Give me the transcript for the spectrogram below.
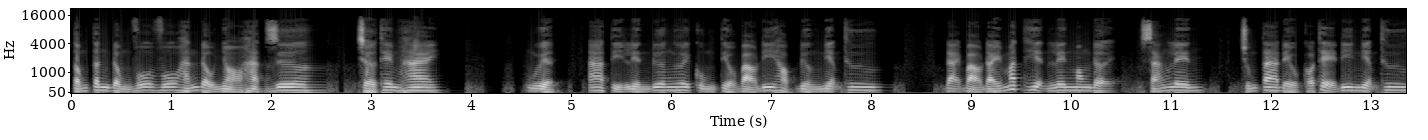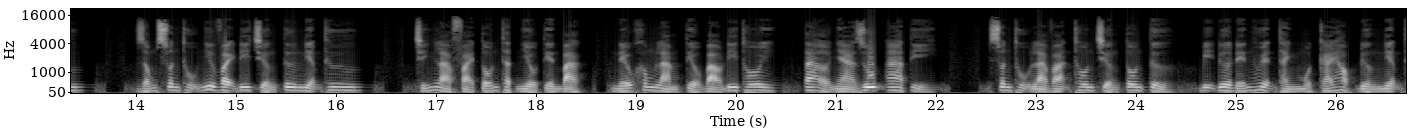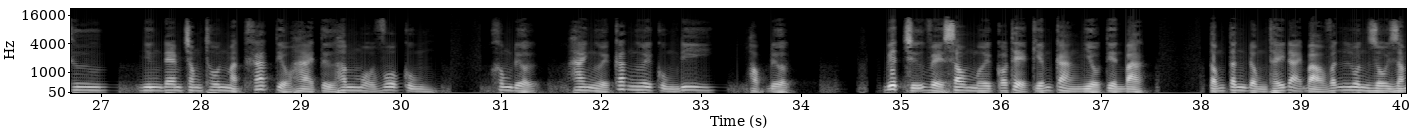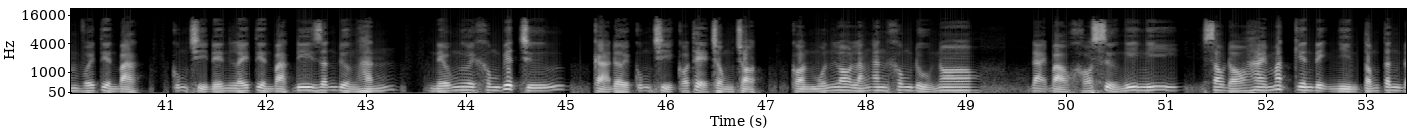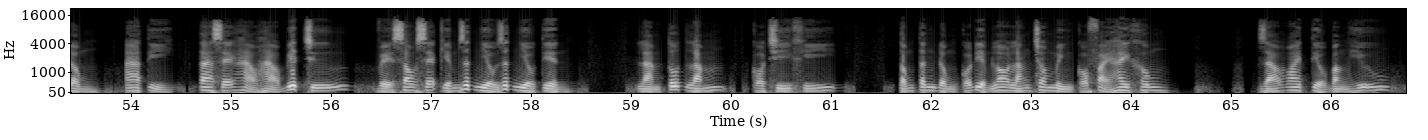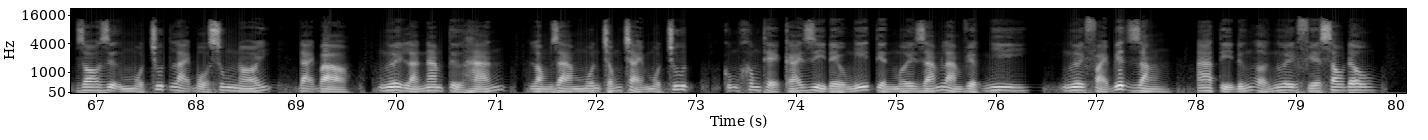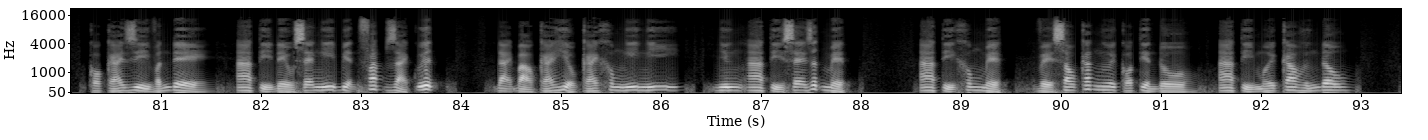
Tống Tân Đồng vô vô hắn đầu nhỏ hạt dưa, chờ thêm hai. Nguyệt, A tỷ liền đưa ngươi cùng tiểu bảo đi học đường niệm thư. Đại bảo đáy mắt hiện lên mong đợi, sáng lên, chúng ta đều có thể đi niệm thư. Giống xuân thụ như vậy đi trường tư niệm thư, chính là phải tốn thật nhiều tiền bạc, nếu không làm tiểu bảo đi thôi ta ở nhà giúp A tỷ. Xuân Thụ là vạn thôn trưởng tôn tử, bị đưa đến huyện thành một cái học đường niệm thư, nhưng đem trong thôn mặt khác tiểu hài tử hâm mộ vô cùng. Không được, hai người các ngươi cùng đi, học được. Biết chữ về sau mới có thể kiếm càng nhiều tiền bạc. Tống Tân Đồng thấy đại bảo vẫn luôn dối rắm với tiền bạc, cũng chỉ đến lấy tiền bạc đi dẫn đường hắn. Nếu ngươi không biết chữ, cả đời cũng chỉ có thể trồng trọt, còn muốn lo lắng ăn không đủ no. Đại bảo khó xử nghĩ nghĩ, sau đó hai mắt kiên định nhìn Tống Tân Đồng, A tỷ, ta sẽ hảo hảo biết chữ, về sau sẽ kiếm rất nhiều rất nhiều tiền. Làm tốt lắm, có trí khí. Tống Tân Đồng có điểm lo lắng cho mình có phải hay không? Giáo oai tiểu bằng hữu, do dự một chút lại bổ sung nói, đại bảo, ngươi là nam tử Hán, lòng già muốn chống chảy một chút, cũng không thể cái gì đều nghĩ tiền mới dám làm việc nhi. Ngươi phải biết rằng, A tỷ đứng ở ngươi phía sau đâu, có cái gì vấn đề, A tỷ đều sẽ nghĩ biện pháp giải quyết. Đại bảo cái hiểu cái không nghĩ nghĩ, nhưng A tỷ sẽ rất mệt. A tỷ không mệt, về sau các ngươi có tiền đồ, A tỷ mới cao hứng đâu.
